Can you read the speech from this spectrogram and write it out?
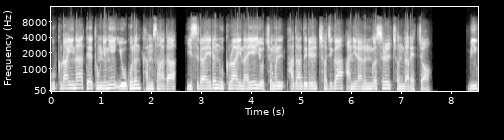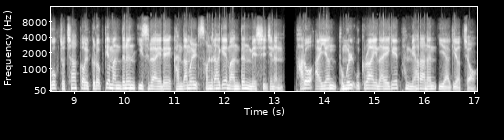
우크라이나 대통령의 요구는 감사하다. 이스라엘은 우크라이나의 요청을 받아들일 처지가 아니라는 것을 전달했죠. 미국조차 껄끄럽게 만드는 이스라엘의 간담을 서늘하게 만든 메시지는 바로 아이언 돔을 우크라이나에게 판매하라는 이야기였죠.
